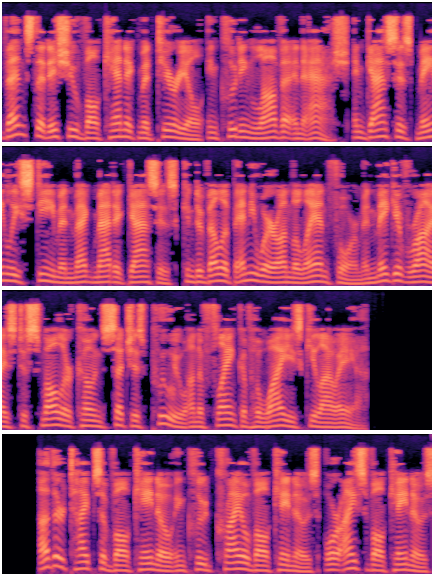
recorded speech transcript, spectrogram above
Vents that issue volcanic material including lava and ash and gases mainly steam and magmatic gases can develop anywhere on the landform and may give rise to smaller cones such as Pu'u on a flank of Hawaii's Kilauea. Other types of volcano include cryovolcanoes or ice volcanoes,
